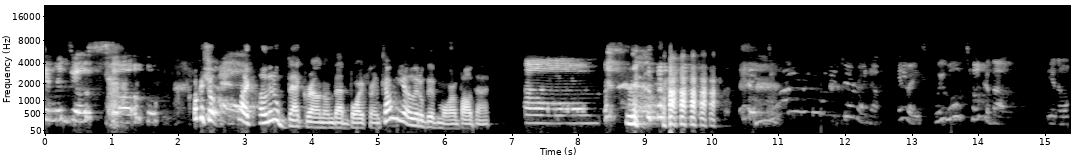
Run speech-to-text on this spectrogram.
in Brazil. So Okay, so yeah. like a little background on that boyfriend. Tell me a little bit more about that. um, do I really want to share right now? Anyways, we will talk about you know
